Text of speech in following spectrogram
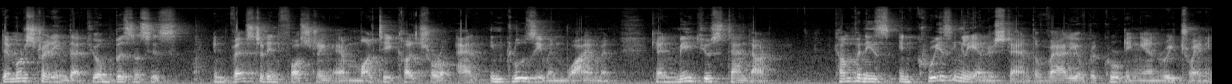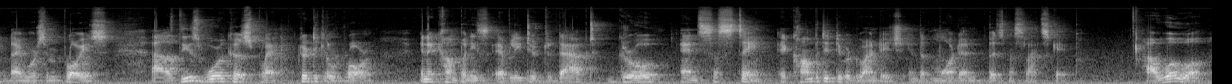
demonstrating that your business is invested in fostering a multicultural and inclusive environment can make you stand out. Companies increasingly understand the value of recruiting and retraining diverse employees as these workers play a critical role in a company's ability to adapt, grow, and sustain a competitive advantage in the modern business landscape. However,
